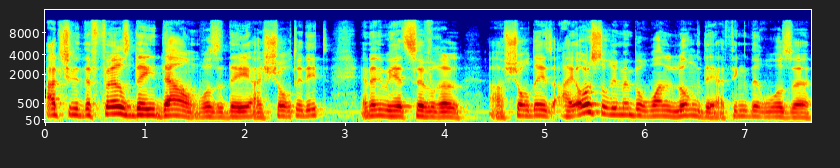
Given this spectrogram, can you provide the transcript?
Actually, the first day down was the day I shorted it. And then we had several uh, short days. I also remember one long day. I think there was a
